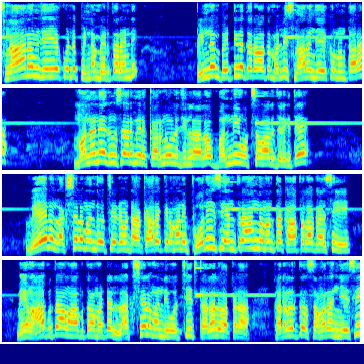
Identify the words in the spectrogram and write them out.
స్నానం చేయకుండా పిండం పెడతారండి. పిండం పెట్టిన తర్వాత మళ్ళీ స్నానం చేయకుండా ఉంటారా? మొన్ననే చూశారు మీరు కర్నూలు జిల్లాలో బన్నీ ఉత్సవాలు జరిగితే వేలు లక్షల మంది వచ్చేటువంటి ఆ కార్యక్రమాన్ని పోలీసు యంత్రాంగం అంతా కాపలా కాసి మేము ఆపుతాం ఆపుతామంటే లక్షల మంది వచ్చి తలలు అక్కడ కర్రలతో సమరం చేసి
